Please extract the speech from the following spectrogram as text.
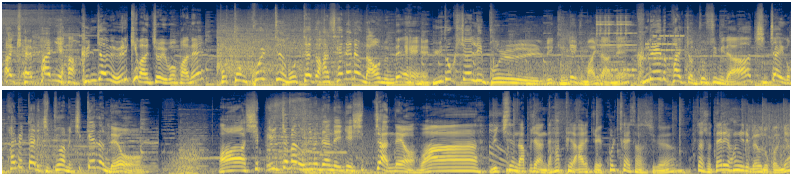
아 개판이야. 근접이 왜 이렇게 많죠 이번 판에? 보통 콜트 못해도 한 3, 4명 나오는데 유독 셸리 불이 굉장히 좀 많이 나왔네. 그래도 8점 좋습니다. 진짜 이거 800달이 집중하면 찍겠는데요. 아 11점만 올리면 되는데 이게 쉽지 않네요. 와 위치는 나쁘지 않은데 하필 아래쪽에 콜트가 있어서 지금. 콜트가 저 때릴 확률이 매우 높거든요.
